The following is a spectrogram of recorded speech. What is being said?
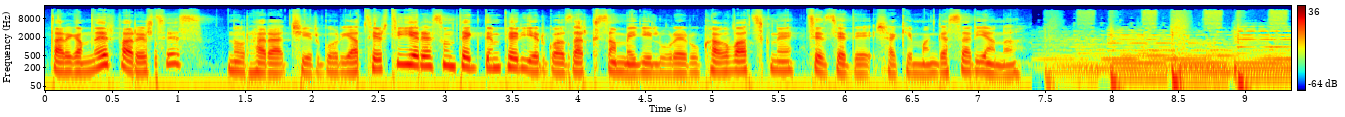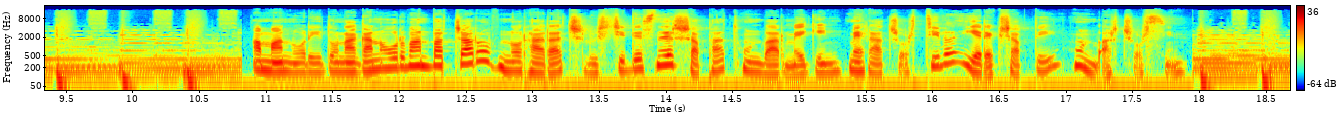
Տարեգամներ Փարելցես Նոր հարաճ Երգորիա 30 դեկտեմբեր 2021-ի լուրերու քաղվածքն է ՑՍԴ Շակե Մանգասարյանը Ամանորի դոնական օրվան պատճառով նոր հարաճ լույս չի դեսներ շաբաթ հունվար 1-ին մեր հաջորդիվը 3 շաբթի հունվար 4-ին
